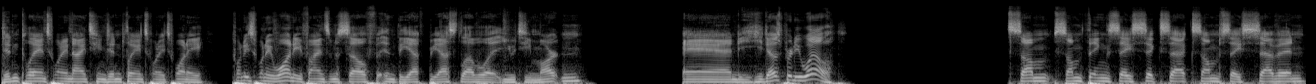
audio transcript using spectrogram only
didn't play in 2019, didn't play in 2020. 2021, he finds himself in the FCS level at UT Martin, and he does pretty well. Some some things say six X, some say seven.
